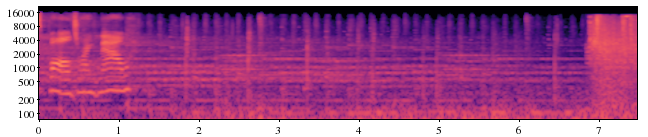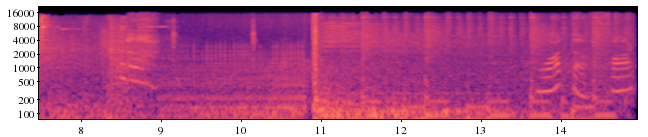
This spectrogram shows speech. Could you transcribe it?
tripping serious balls right now. What the fuck?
